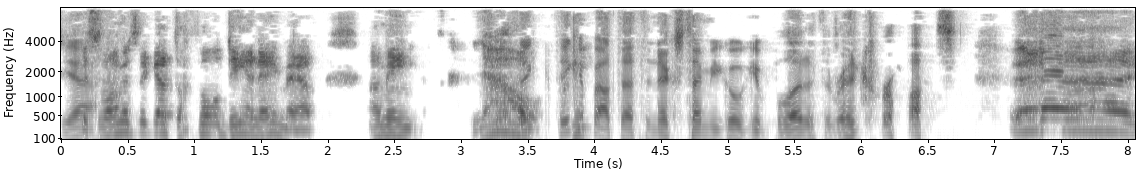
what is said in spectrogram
Yeah. As long as they got the full DNA map. I mean, now think, think about that the next time you go get blood at the Red Cross. Uh,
